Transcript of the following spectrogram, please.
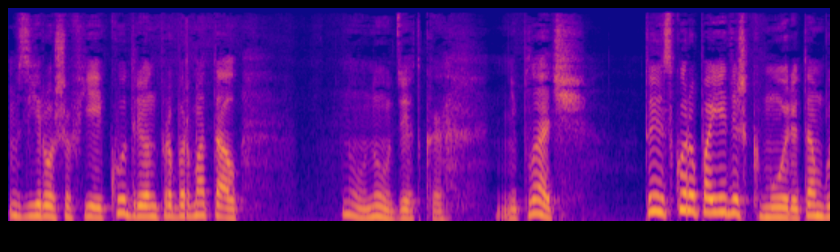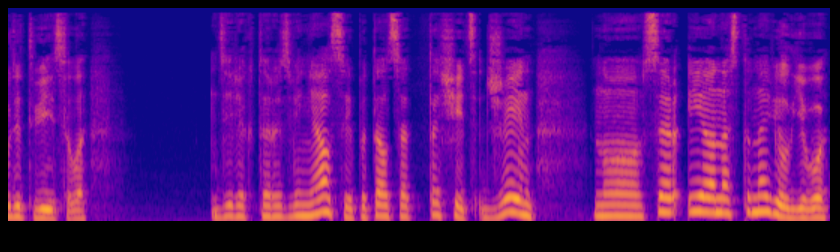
Взъерошив ей кудри, он пробормотал. «Ну, ну, детка, не плачь. Ты скоро поедешь к морю, там будет весело». Директор извинялся и пытался оттащить Джейн, но сэр Иоанн остановил его,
